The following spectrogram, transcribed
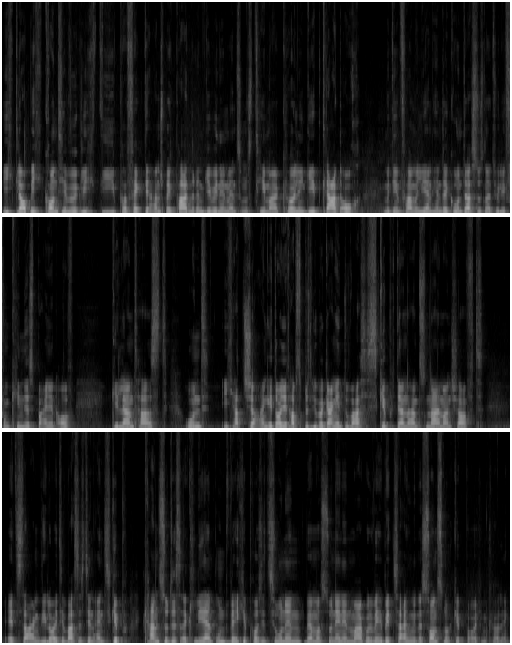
ich glaube, ich konnte hier wirklich die perfekte Ansprechpartnerin gewinnen, wenn es ums Thema Curling geht, gerade auch mit dem familiären Hintergrund, dass du es natürlich von Kindesbeinen auf gelernt hast. Und ich hatte es schon angedeutet, habe es ein bisschen übergangen, du warst Skip der Nationalmannschaft. Jetzt sagen die Leute, was ist denn ein Skip? Kannst du das erklären und welche Positionen, wenn man es so nennen mag, oder welche Bezeichnungen es sonst noch gibt bei euch im Curling?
